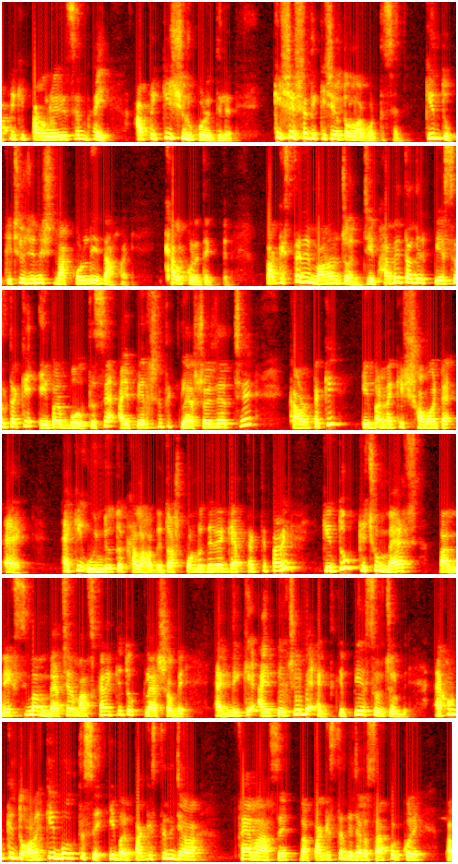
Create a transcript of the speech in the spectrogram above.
আপনি কি পাগল হয়ে গেছেন ভাই? আপনি কি শুরু করে দিলেন? কিসের সাথে কিসের তুলনা করতেছেন? কিন্তু কিছু জিনিস না করলেই না হয়, খেয়াল করে দেখবেন। পাকিস্তানের মানুষজন যেভাবে তাদের পিএসএলটাকে এবার বলতেছে আইপিএল সাথে ক্ল্যাশ হয়ে যাচ্ছে, কারণটা কি? এবার নাকি সময়টা এক। একই উইন্ডোতে খেলা হবে। দশ পনেরো দিনের গ্যাপ থাকতে পারে, কিন্তু কিছু ম্যাচ বা ম্যাক্সিমাম ম্যাচের মাঝখানে কিন্তু ক্ল্যাশ হবে। একদিকে আইপিএল চলবে, একদিকে পিএসএল চলবে। এখন কিন্তু অনেকেই বলতেছে, এবার পাকিস্তানি যারা ফ্যান আছে বা পাকিস্তানকে যারা সাপোর্ট করে বা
